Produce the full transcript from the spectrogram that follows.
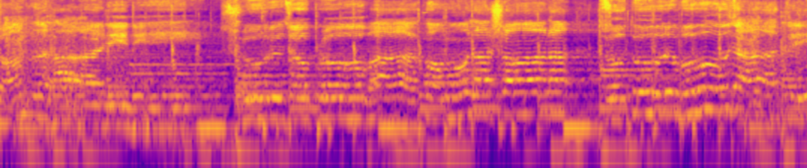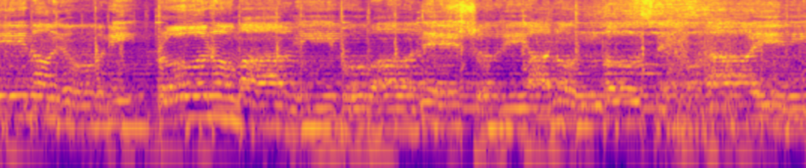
সংহারিণী। সূর্য প্রভা কমলাসনা চতুর্ভুজা ত্রিনয়নী প্রণমামি ভুবনেশ্বরী আনন্দ স্নেহদায়িনী।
